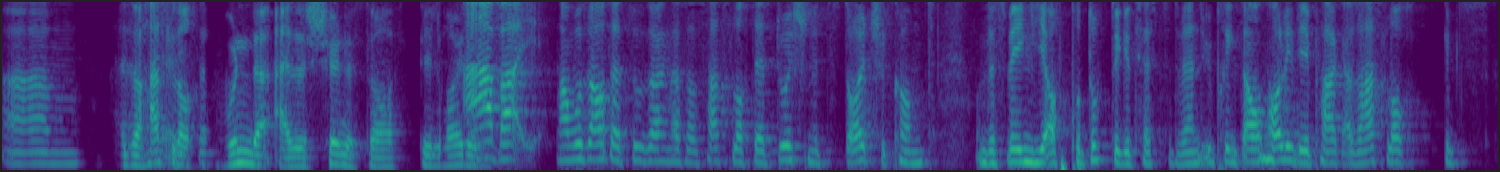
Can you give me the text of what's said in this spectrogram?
Ähm, also Hasloch, Wunder, also schönes Dorf, die Leute. Aber man muss auch dazu sagen, dass aus Hasloch der Durchschnittsdeutsche kommt und deswegen hier auch Produkte getestet werden. Übrigens auch ein Holiday Park. Also Hasloch gibt's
